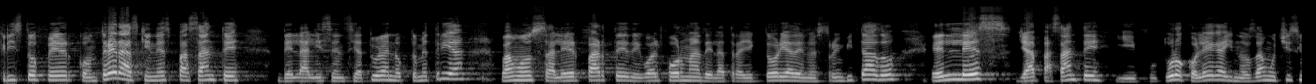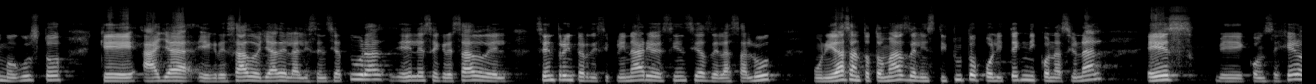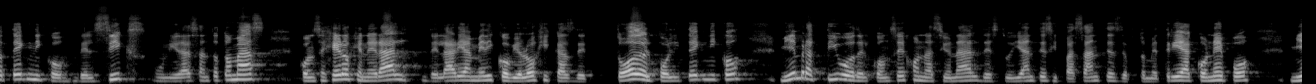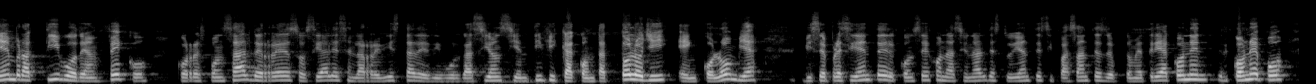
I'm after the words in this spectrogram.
Christopher Contreras, quien es pasante de la licenciatura en optometría. Vamos a leer parte de igual forma de la trayectoria de nuestro invitado. Él es ya pasante y futuro colega y nos da muchísimo gusto que haya egresado ya de la licenciatura. Él es egresado del Centro Interdisciplinario de Ciencias de la Salud, Unidad Santo Tomás del Instituto Politécnico Nacional. Es eh, consejero técnico del SIX, Unidad Santo Tomás, consejero general del área médico-biológicas de todo el Politécnico, miembro activo del Consejo Nacional de Estudiantes y Pasantes de Optometría CONEPO, miembro activo de ANFECO, corresponsal de redes sociales en la revista de divulgación científica Contactology en Colombia, vicepresidente del Consejo Nacional de Estudiantes y Pasantes de Optometría CONEPO,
